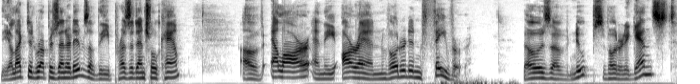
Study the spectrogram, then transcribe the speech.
The elected representatives of the presidential camp of LR and the RN voted in favor. Those of NUPES voted against,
